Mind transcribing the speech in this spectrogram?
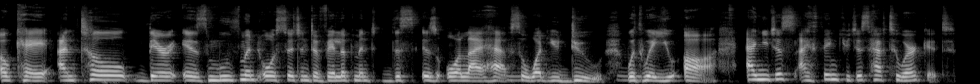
okay, until there is movement or certain development, this is all I have. So what you do with where you are. And you just, I think you just have to work it.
